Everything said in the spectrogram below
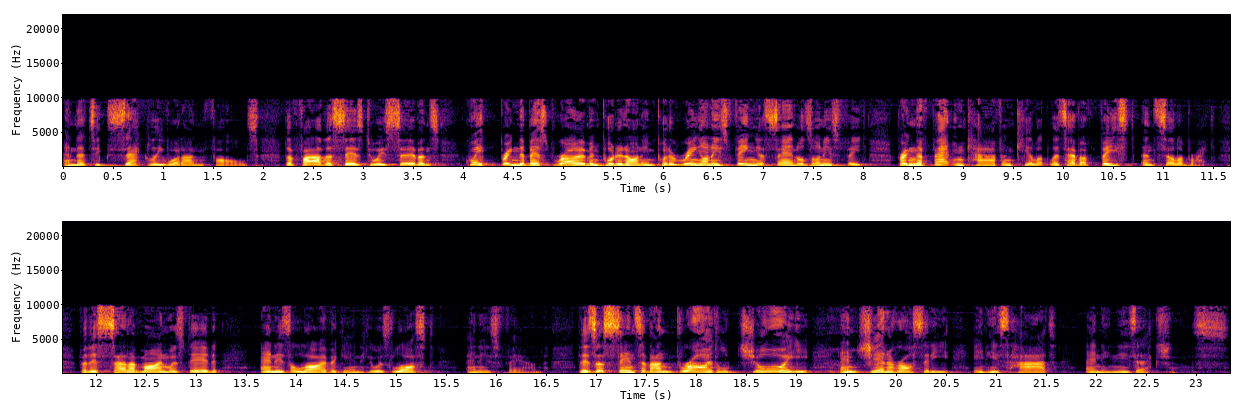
And that's exactly what unfolds. The father says to his servants, Quick, bring the best robe and put it on him. Put a ring on his finger, sandals on his feet. Bring the fattened calf and kill it. Let's have a feast and celebrate. For this son of mine was dead and is alive again. He was lost and is found. There's a sense of unbridled joy and generosity in his heart and in his actions.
